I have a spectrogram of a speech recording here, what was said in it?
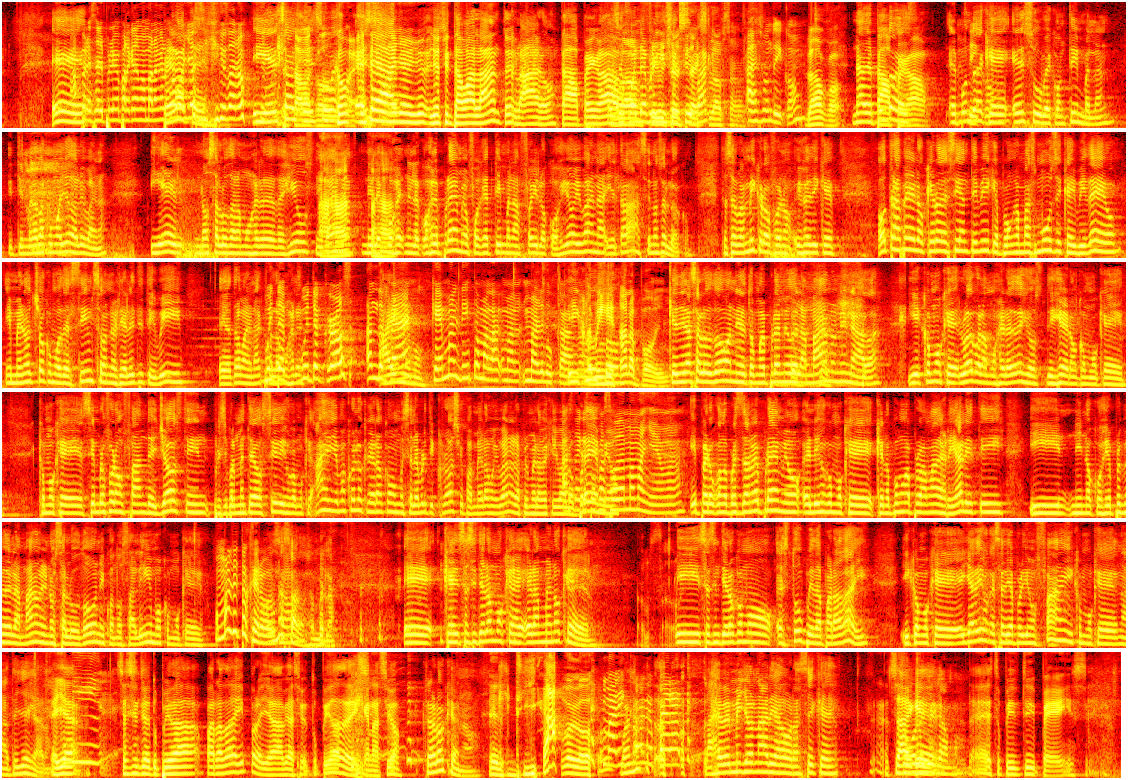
Eh, ah, pero ese es el premio para que le mamaran el huevo. Yo sí, no. y él, sal- Estaba él con- sube. Con- él ese sube- año yo, yo sí estaba adelante. Claro. Estaba pegado. Ese fue el de Future Sexy Sex Back. Love Song. Ah, es un disco. Loco. Nada, el Estaba punto es, pegado. el punto es que él sube con Timberland y Timberland va como ayuda a Ivana y él no saluda a las mujeres de The Hills ni Ajá, vaina, ni le coge ni le coge el premio, fue que Timberland fue y lo cogió Ivana y él estaba haciéndose loco. Entonces va al micrófono y dijo que otra vez lo quiero decir en TV que pongan más música y video y menos show como The Simpsons, el reality TV, eh, otra vaina con With las the, mujeres. with the girls on the Ahí back. mismo. Qué maldito mal, mal, maleducado. Incluso- I mean, he had a point. que ni la saludó, ni le tomó el premio de la mano, ni nada. Y es como que luego las mujeres de Dios dijeron como que como que siempre fueron fan de Justin, principalmente Ozzy dijo como que, ay, yo me acuerdo que era como mi celebrity crush, y para mí era muy buena, la primera vez que iba a los Hasta que se premios. pasó de mamañema. Y, pero cuando presentaron el premio, él dijo como que, que no pongan el programa de reality y ni nos cogió el premio de la mano, ni nos saludó, ni cuando salimos, como que... Un maldito asqueroso. Una zarosa, en verdad. Eh, que se sintieron como que eran menos que él. I'm sorry. Y se sintieron como estúpida parada ahí. Y como que ella dijo que ese día perdió un fan y como que nada, te llegaron. Ella se sintió estúpida parada ahí, pero ella había sido estúpida desde que nació. Claro que no. El diablo. Maricón, Bueno. espérate. La jefe es millonaria ahora, así que ¿Sabes ¿Cómo le qué? llegamos? Eh, Stupidity pays.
